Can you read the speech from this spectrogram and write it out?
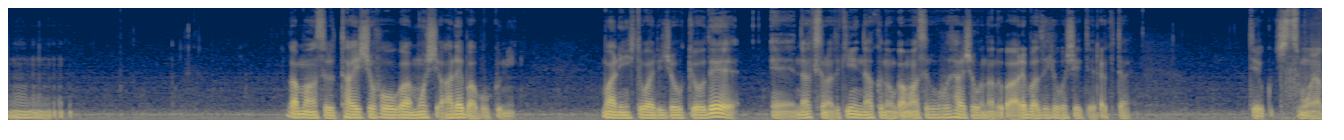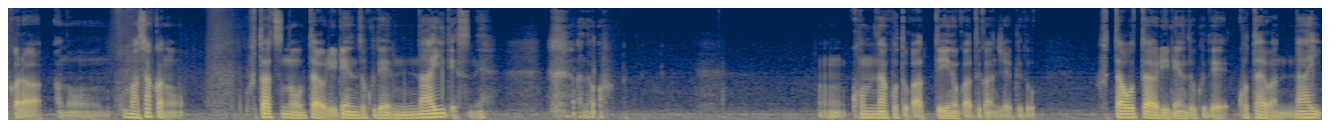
うん。我慢する対処法がもしあれば僕に周りに人がいる状況で、えー、泣きそうな時に泣くのを我慢する対処法などがあればぜひ教えていただきたい。っていう質問やからあのまさかの2つのお便り連続でないですね。あの、うん、こんなことがあっていいのかって感じやけど2お便り連続で答えはない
